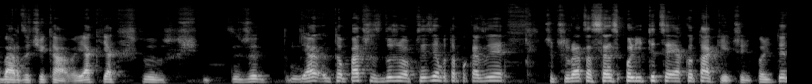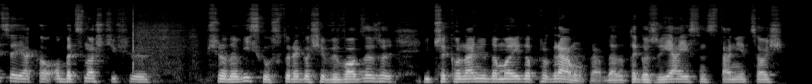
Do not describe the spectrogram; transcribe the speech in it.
bardzo ciekawe. Jak, jak, że ja to patrzę z dużą optymizmem, bo to pokazuje, czy przywraca sens polityce jako takiej, czyli polityce jako obecności w, w środowisku, z którego się wywodzę że, i przekonaniu do mojego programu, prawda? Do tego, że ja jestem w stanie coś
